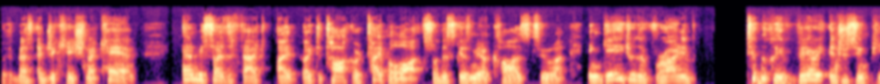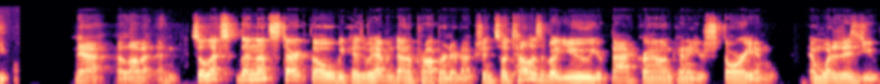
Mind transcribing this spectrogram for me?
with the best education I can. And besides the fact I like to talk or type a lot, so this gives me a cause to uh, engage with a variety of typically very interesting people. Yeah, I love it. And so let's then let's start though because we haven't done a proper introduction. So tell us about you, your background, kind of your story, and and what it is you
